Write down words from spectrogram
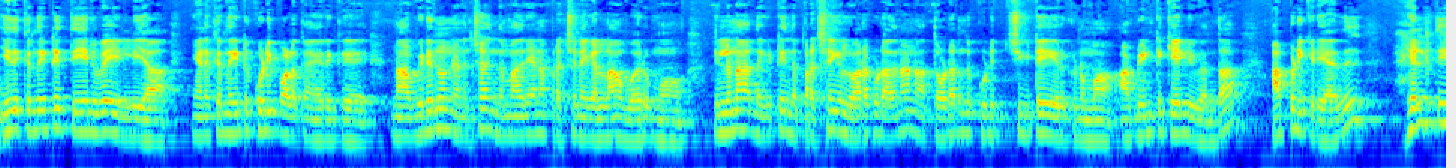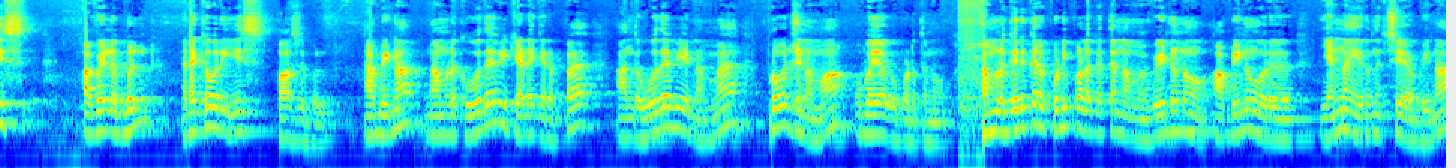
இதுக்கு இருந்துகிட்டு தீர்வே இல்லையா? எனக்கு இருந்துக்கிட்டு குடிப்பழக்கம் இருக்குது நான் விடணும்னு நினச்சா இந்த மாதிரியான பிரச்சனைகள்லாம் வருமோ? இல்லைனா இருந்துக்கிட்டு இந்த பிரச்சனைகள் வரக்கூடாதுன்னா நான் தொடர்ந்து குடிச்சிக்கிட்டே இருக்கணுமா? அப்படின்ட்டு கேள்வி வந்தால் அப்படி கிடையாது. Health is available recovery is possible அப்படின்னா நம்மளுக்கு உதவி கிடைக்கிறப்ப அந்த உதவியை நம்ம புரோஜனமாக உபயோகப்படுத்தணும். நம்மளுக்கு இருக்கிற குடிப்பழக்கத்தை நம்ம விடணும் அப்படின்னு ஒரு எண்ணம் இருந்துச்சு அப்படின்னா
